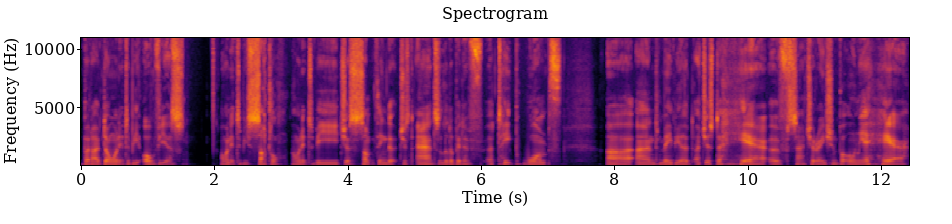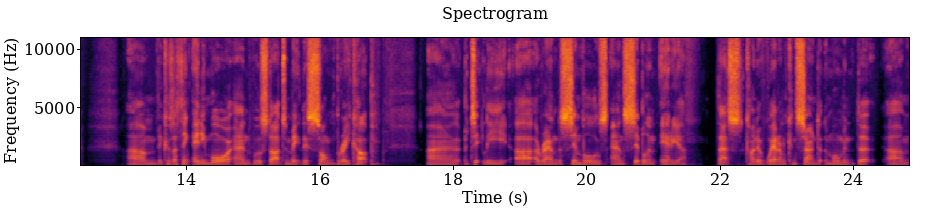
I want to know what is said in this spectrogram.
but I don't want it to be obvious. I want it to be subtle. I want it to be just something that just adds a little bit of a tape warmth uh, and maybe a, a, just a hair of saturation, but only a hair. Um, because I think any more and we'll start to make this song break up uh, particularly uh, around the cymbals and sibilant area. That's kind of where I'm concerned at the moment that um,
